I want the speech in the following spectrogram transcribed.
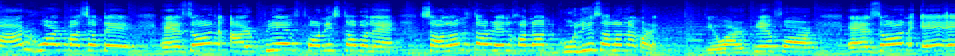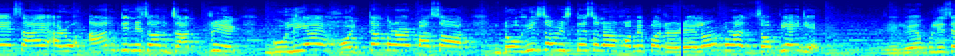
পাৰ হোৱাৰ পাছতে এজন আৰ পি এফ কনিষ্ঠবলে চলন্ত ৰেলখনত গুলীচালনা কৰে। তেওঁ আৰ পি এফৰ এজন এ এছ আই আৰু আন তিনিজন যাত্ৰীক গুলীয়াই হত্যা কৰাৰ পাছত দহিচৰ ষ্টেচনৰ সমীপত ৰেলৰ পৰা জঁপিয়াই দিয়ে। ৰেলৱে পুলিচে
